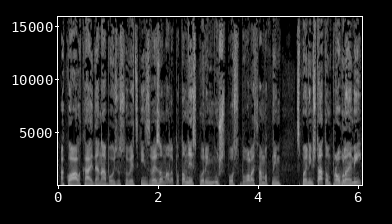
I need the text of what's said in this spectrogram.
ako Al-Qaida na boj so Sovietským zväzom, ale potom neskôr im už spôsoboval samotným Spojeným štátom problémy.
